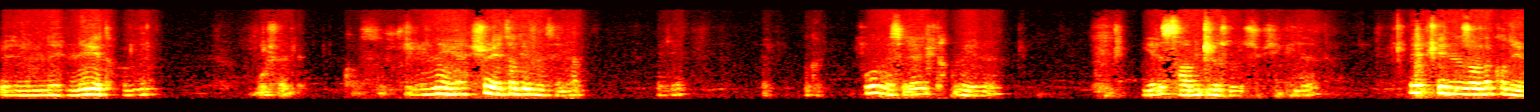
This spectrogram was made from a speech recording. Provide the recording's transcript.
e, ne, nereye takabilirim? Bu şöyle kalsın. Şöyle neye? Şuraya takayım mesela. Bu mesela takma yeri. Yere sabitliyorsunuz şu şekilde. Ve eliniz orada kalıyor.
